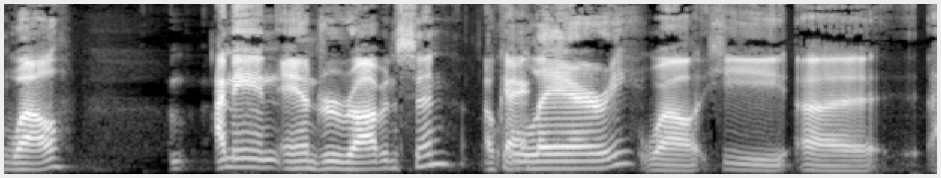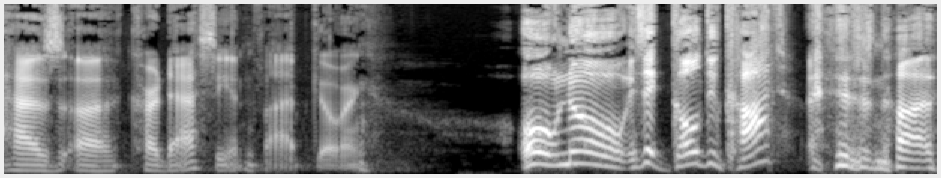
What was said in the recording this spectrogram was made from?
Well, I mean, Andrew Robinson. Okay. Larry. Well, he uh, has a Cardassian vibe going. oh no, is it Gul Dukat? it is not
